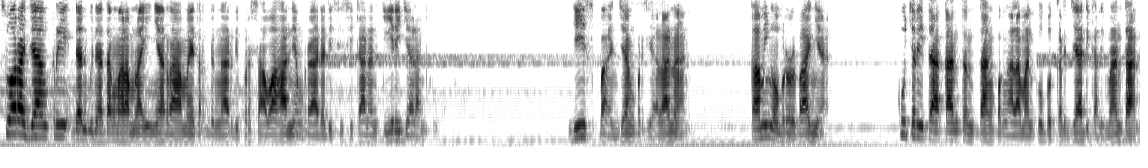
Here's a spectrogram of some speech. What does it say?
Suara jangkrik dan binatang malam lainnya ramai terdengar di persawahan yang berada di sisi kanan kiri jalanku. Di sepanjang perjalanan, kami ngobrol banyak ku ceritakan tentang pengalamanku bekerja di Kalimantan.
